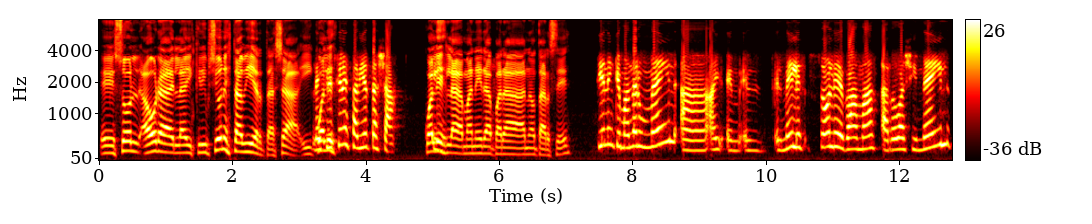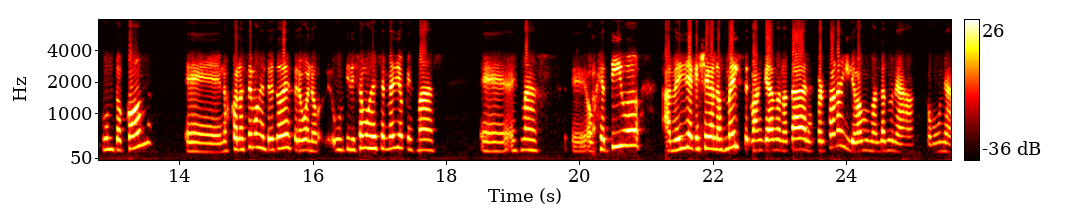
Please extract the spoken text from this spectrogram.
Eh, Sol, ahora la inscripción está abierta ya. ¿Y la inscripción está abierta ya. ¿Cuál es la manera para anotarse? Tienen que mandar un mail, em, el, mail es solevamas.gmail.com, eh, nos conocemos entre todos, pero bueno, utilizamos ese medio que es más, eh, es más eh, objetivo, a medida que llegan los mails van quedando anotadas las personas y le vamos mandando una como una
